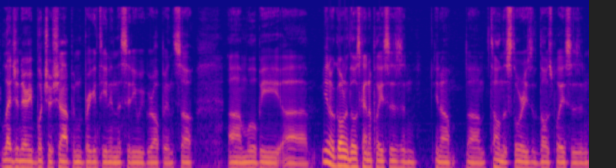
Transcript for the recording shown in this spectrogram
legendary butcher shop in Brigantine in the city we grew up in. So um, we'll be uh, you know going to those kind of places and you know um, telling the stories of those places and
